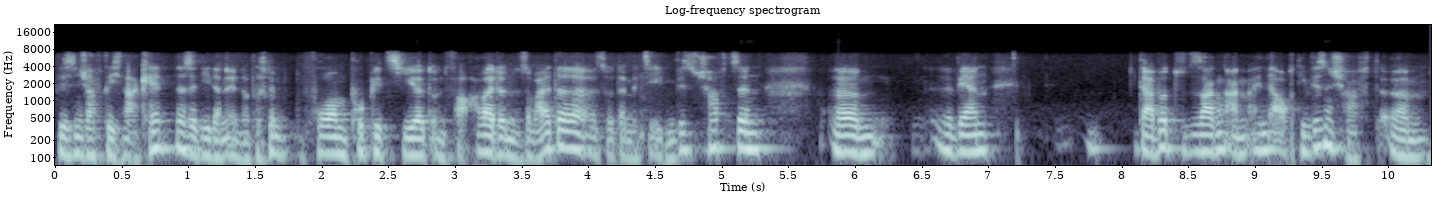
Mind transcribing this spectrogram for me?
wissenschaftlichen Erkenntnisse, die dann in einer bestimmten Form publiziert und verarbeitet und so weiter, also damit sie eben Wissenschaft sind, ähm, werden, da wird sozusagen am Ende auch die Wissenschaft, ähm,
